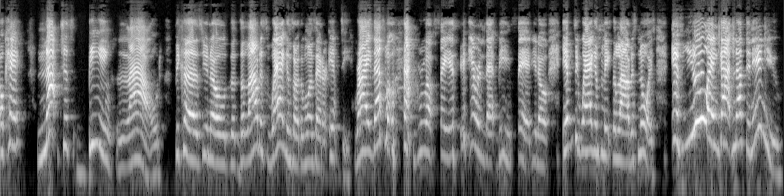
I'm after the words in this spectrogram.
okay? Not just being loud, because you know the, the loudest wagons are the ones that are empty right that's what i grew up saying hearing that being said you know empty wagons make the loudest noise if you ain't got nothing in you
